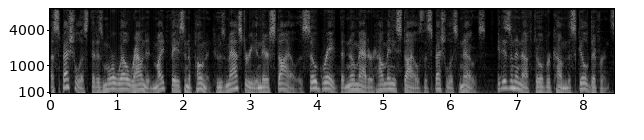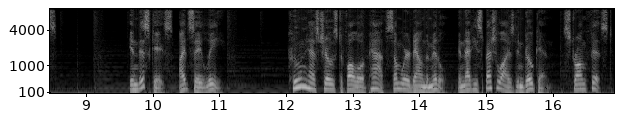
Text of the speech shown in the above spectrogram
a specialist that is more well-rounded might face an opponent whose mastery in their style is so great that no matter how many styles the specialist knows, it isn't enough to overcome the skill difference. In this case, I'd say Lee. Kun has chose to follow a path somewhere down the middle, in that he specialized in Goken, strong fist,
